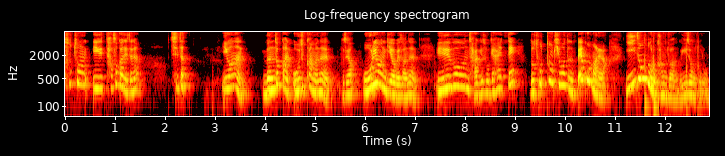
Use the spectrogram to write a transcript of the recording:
소통 이 다섯 가지 있잖아요. 진짜 이거는 면접관이 오죽하면은 보세요. 오리온 기업에서는 일본 자기소개 할 때 너 소통 키워드는 빼고 말해라. 이 정도로 강조하는 거예요. 이 정도로.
